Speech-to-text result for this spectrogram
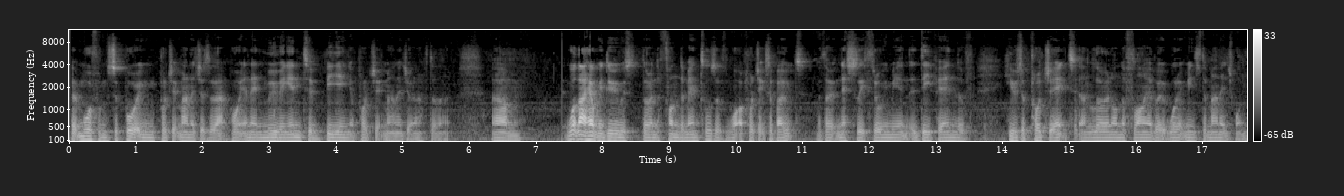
but more from supporting project managers at that point and then moving into being a project manager after that. Um, what that helped me do was learn the fundamentals of what a project's about without necessarily throwing me into the deep end of here's a project and learn on the fly about what it means to manage one.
